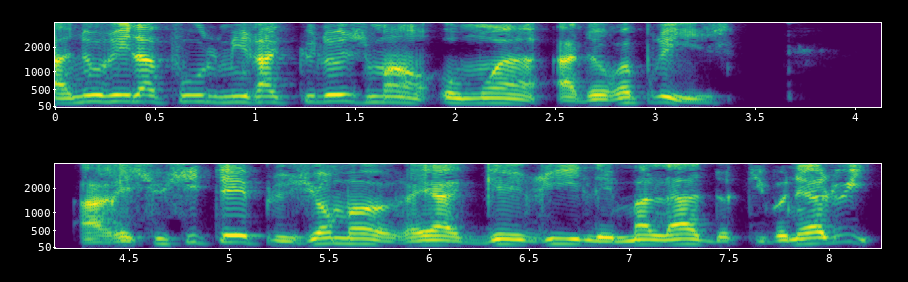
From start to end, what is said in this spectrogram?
a nourri la foule miraculeusement au moins à deux reprises, a ressuscité plusieurs morts et a guéri les malades qui venaient à lui.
